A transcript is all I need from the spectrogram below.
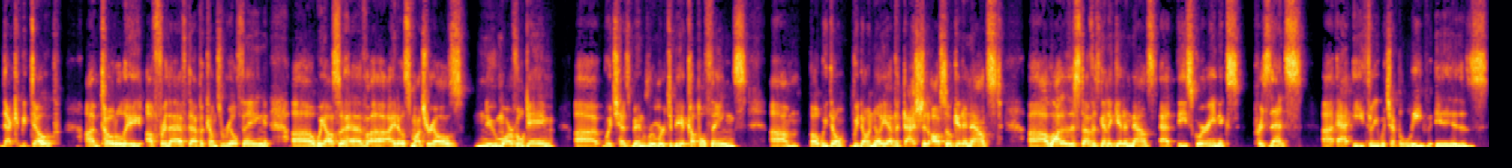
that could be dope. I'm totally up for that if that becomes a real thing. Uh, we also have uh, Eidos Montreal's new Marvel game, uh, which has been rumored to be a couple things, um, but we don't we don't know yet. But that should also get announced. Uh, a lot of this stuff is going to get announced at the Square Enix Presents uh, at E3, which I believe is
